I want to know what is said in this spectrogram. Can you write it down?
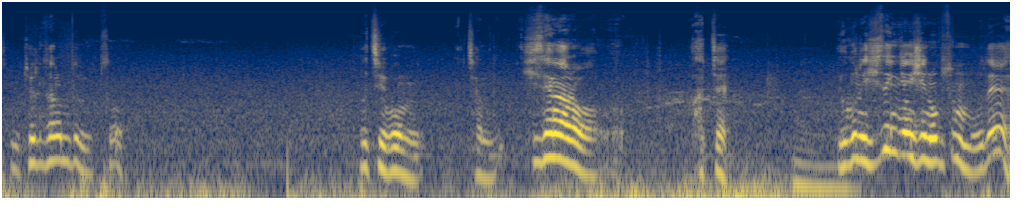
지금 저런 사람들 없어. 어찌 보면 참 희생하러 왔지. 여기는 희생 정신 없으면 못해.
